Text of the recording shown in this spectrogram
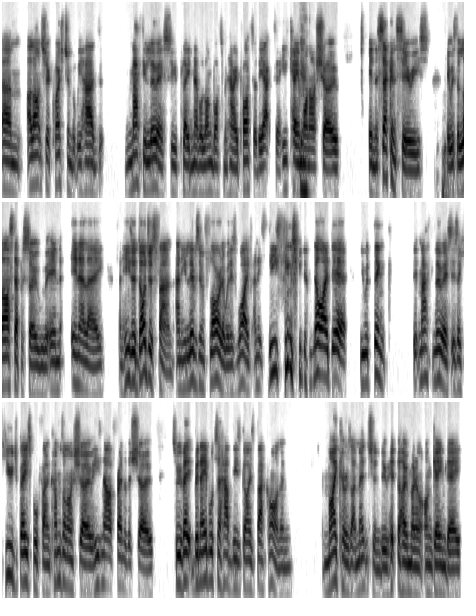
um, I'll answer your question, but we had Matthew Lewis, who played Neville Longbottom in Harry Potter, the actor. He came yeah. on our show in the second series. It was the last episode. We were in in LA, and he's a Dodgers fan, and he lives in Florida with his wife. And it's these things you have no idea. You would think that Matthew Lewis is a huge baseball fan, comes on our show. He's now a friend of the show. So we've been able to have these guys back on. And Micah, as I mentioned, who hit the home run on game day,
